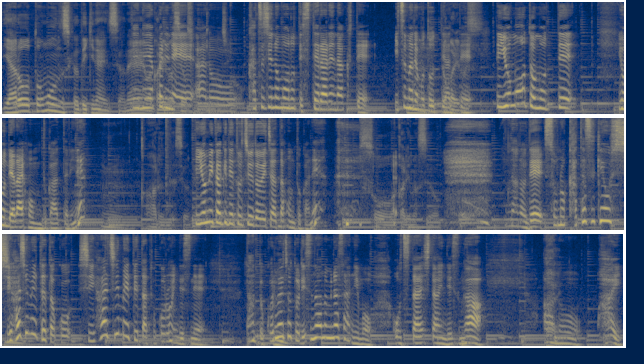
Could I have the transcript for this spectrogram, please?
やろうと思うんですけどできないんですよね。でねやっぱりねあの活字のものって捨てられなくていつまでも取ってあって、うん、で読もうと思って読んでない本とかあったりね。あるんですよね。読みかけで途中で終えちゃった本とかね。そうわかりますよ。なのでその片付けをし始めてたこし始めてたところにですねなんとこれはちょっとリスナーの皆さんにもお伝えしたいんですが、うん、あの、はい、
